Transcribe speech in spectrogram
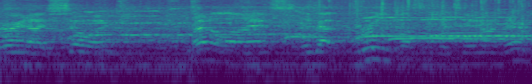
Very nice showing. Red Alliance They got three buses a container on. Their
